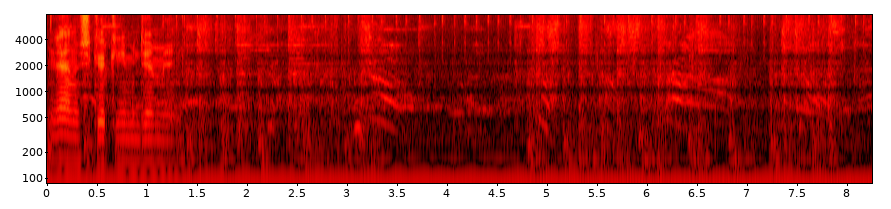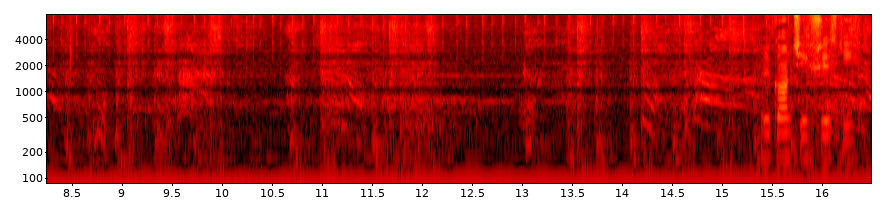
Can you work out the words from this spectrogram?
Nie no, siekierki nie będziemy mieli. Wykończę ich wszystkich.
